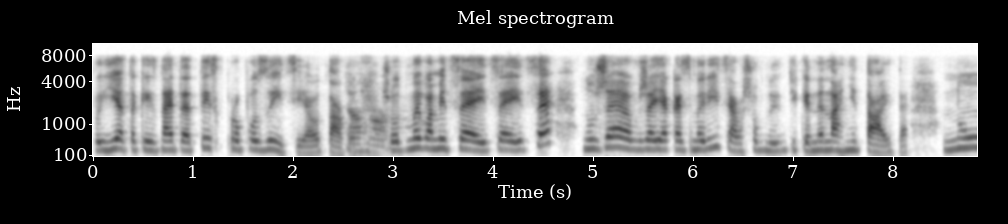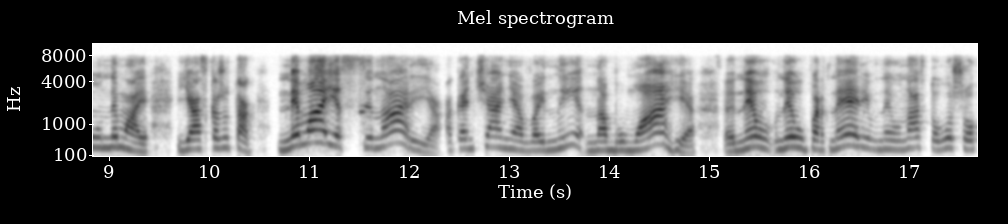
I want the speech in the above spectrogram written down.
є такий, знаєте, тиск пропозиція, отак от. Ага. Що от ми вам і це, і це, і це, ну вже, вже якась змиріться, щоб тільки не нагнітайте. Ну, немає. Я скажу так: немає сценарія окончання війни на бумагі, е, не, у- не у партнерів, не у нас, того, що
